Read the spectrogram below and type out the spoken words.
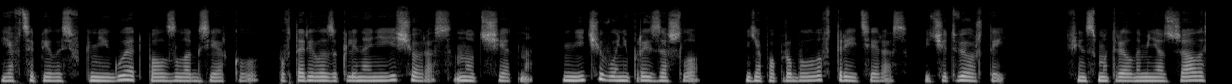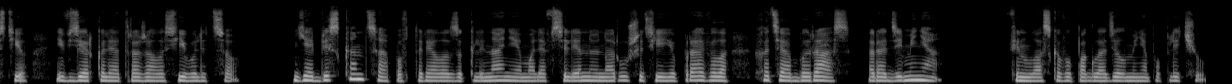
Я вцепилась в книгу и отползла к зеркалу. Повторила заклинание еще раз, но тщетно. Ничего не произошло. Я попробовала в третий раз и четвертый. Финн смотрел на меня с жалостью, и в зеркале отражалось его лицо. Я без конца повторяла заклинание, моля Вселенную нарушить ее правила хотя бы раз, ради меня. Финн ласково погладил меня по плечу.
